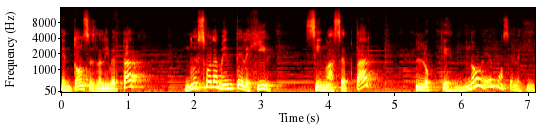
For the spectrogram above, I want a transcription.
entonces la libertad no es solamente elegir, sino aceptar lo que no hemos elegido.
